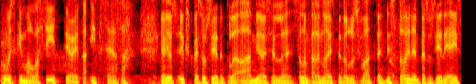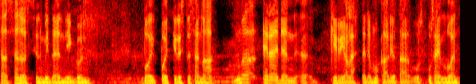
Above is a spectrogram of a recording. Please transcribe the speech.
ruiskimalla siittiöitä itseensä. Ja jos yksi pesusieni tulee aamiaiselle, sillä on päällä naisten alusvaatteet, niin se toinen pesusieni ei saa sanoa sille mitään niin kuin poikkeuksellista sanaa. Mä eräiden äh, kirjalähteiden mukaan, jota usein luen.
